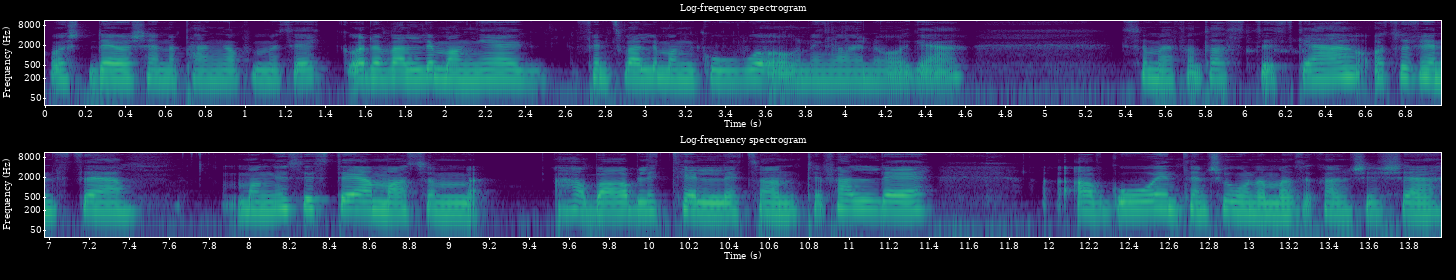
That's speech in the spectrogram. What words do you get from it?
og det å tjene penger på musikk. Og det fins veldig mange gode ordninger i Norge som er fantastiske. Og så finnes det mange systemer som har bare blitt til litt sånn tilfeldig, av gode intensjoner, men som kanskje ikke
